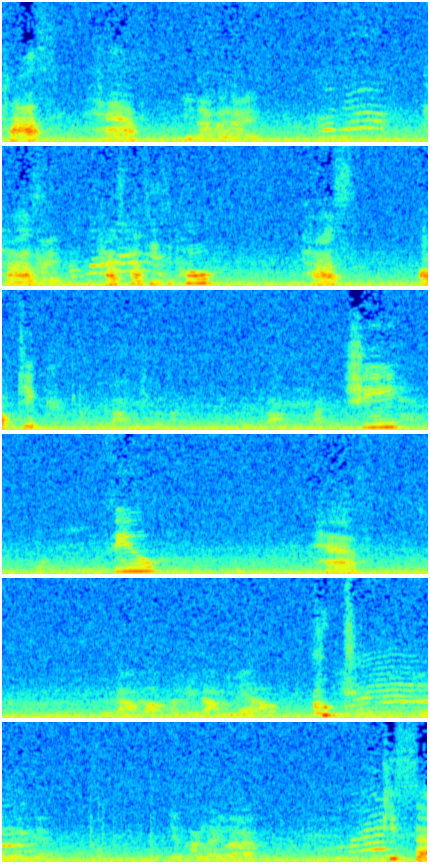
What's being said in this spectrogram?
plus have อยู่น้ำข้างไหน past past participle past object she will have จำหรอกมันไม่จำอยู่แล้ว cooked เออเลยเนี่ยเหยียบข้างไหนมา pizza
